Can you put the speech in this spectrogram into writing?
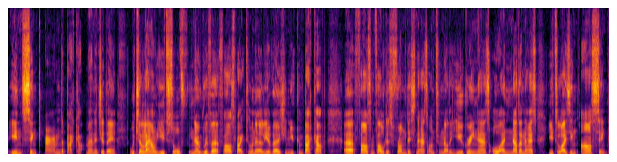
in sync and the backup manager there which allow you to sort of you know revert files back to an earlier version. You can back up uh, files and folders from this NAS onto another Ugreen NAS or another NAS utilizing rsync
